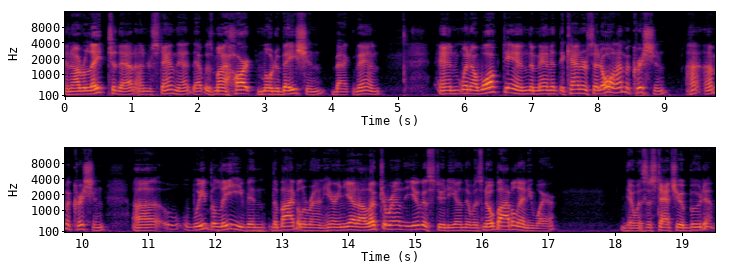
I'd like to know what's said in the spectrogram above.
And I relate to that. I understand that. That was my heart motivation back then. And when I walked in, the man at the counter said, Oh, I'm a Christian. I, am a Christian. Uh, we believe in the Bible around here. And yet I looked around the yoga studio and there was no Bible anywhere. There was a statue of Buddha.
